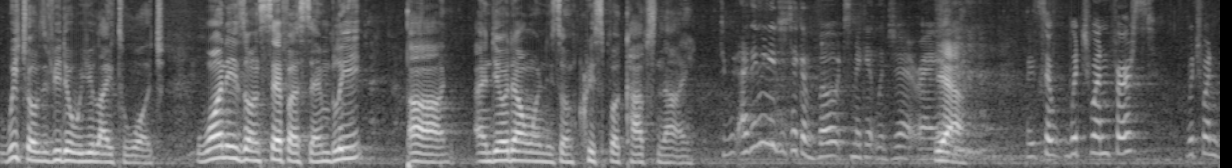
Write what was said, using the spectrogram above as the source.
which of the video would you like to watch. One is on self-assembly, uh, and the other one is on CRISPR-Cas9 I think we need to take a vote to make it legit, right? Yeah. so which one first? Which one?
